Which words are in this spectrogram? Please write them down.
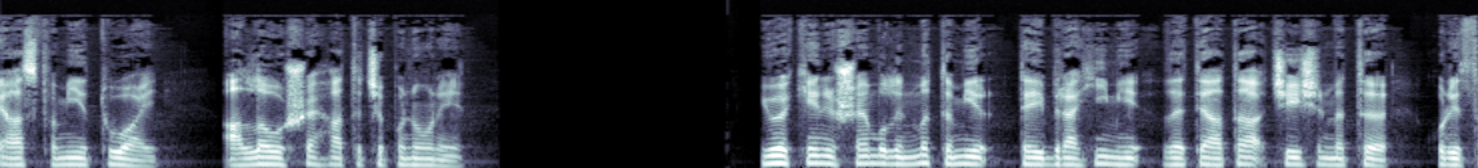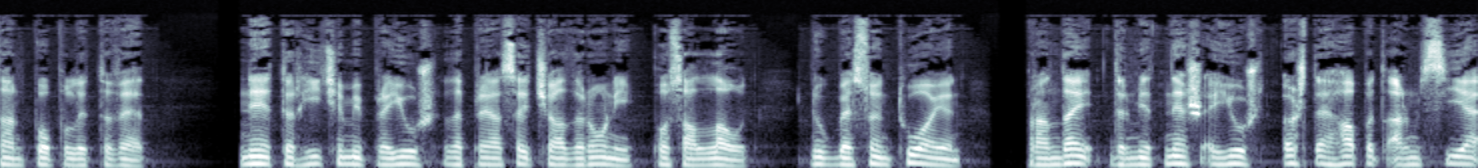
e as fëmijët tuaj. Allahu sheh atë që punoni. Ju e keni shembullin më të mirë te Ibrahimi dhe te ata që ishin me të, kur i thanë popullit të vet, Ne tërhiqemi prej jush dhe prej asaj që adhuroni pos Allahut, nuk besojmë tuajën, prandaj ndërmjet nesh e jush është e hapët armiqësia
